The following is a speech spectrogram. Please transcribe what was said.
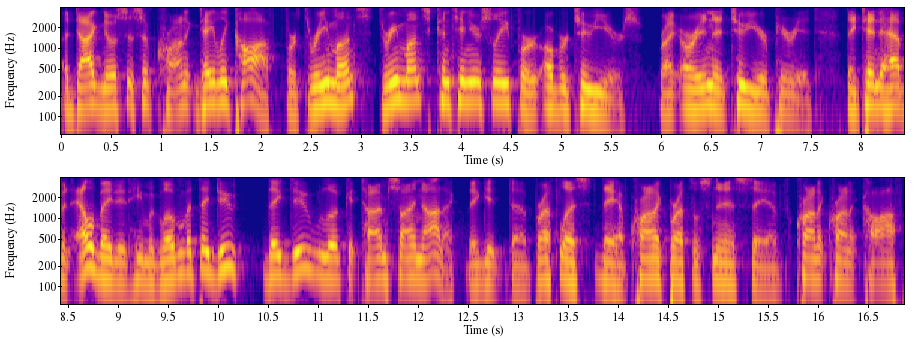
a diagnosis of chronic daily cough for three months, three months continuously for over two years, right? Or in a two year period. They tend to have an elevated hemoglobin, but they do they do look at times cyanotic. They get uh, breathless. They have chronic breathlessness. They have chronic chronic cough,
